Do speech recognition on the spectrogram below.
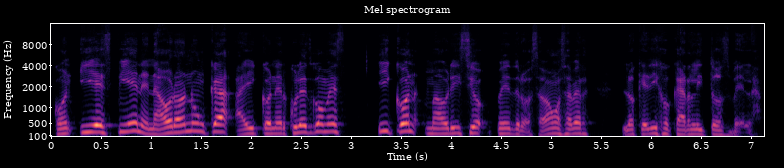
con ESPN en Ahora o Nunca, ahí con Hércules Gómez y con Mauricio Pedrosa. Vamos a ver lo que dijo Carlitos Vela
